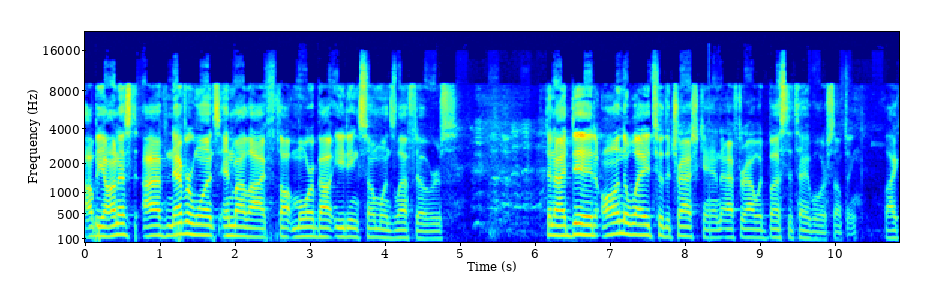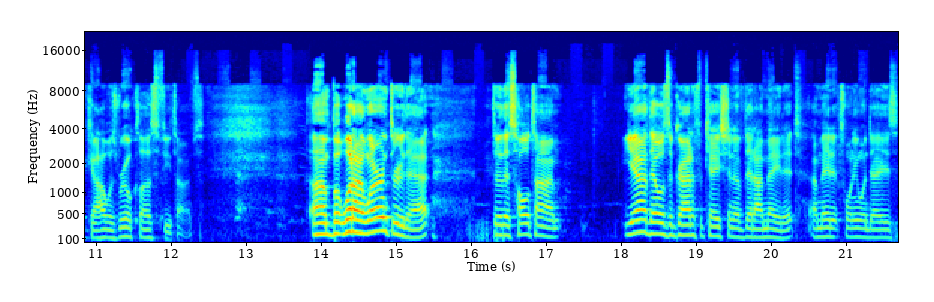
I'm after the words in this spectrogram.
I'll be honest, I've never once in my life thought more about eating someone's leftovers than I did on the way to the trash can after I would bust the table or something. Like I was real close a few times. Um, but what I learned through that, through this whole time, yeah, there was a gratification of that I made it. I made it 21 days,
